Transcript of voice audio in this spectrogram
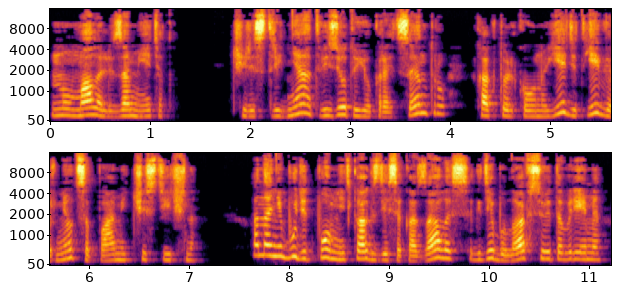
Ну, мало ли, заметят. Через три дня отвезет ее к райцентру. Как только он уедет, ей вернется память частично. Она не будет помнить, как здесь оказалась, где была все это время,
